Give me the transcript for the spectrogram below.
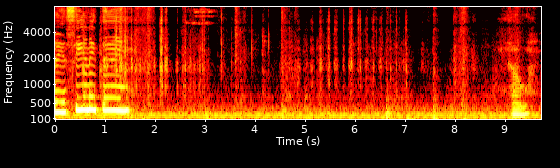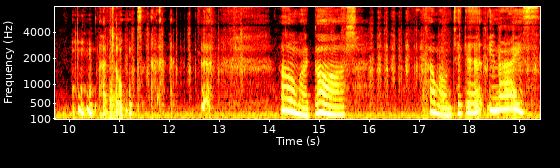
Do you see anything? No, I don't. oh my gosh. Come on, ticket, be nice.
